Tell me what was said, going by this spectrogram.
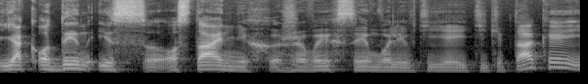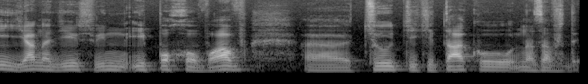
Як один із останніх живих символів тієї тікітаки, і я надіюсь, він і поховав е, цю тікітаку назавжди.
